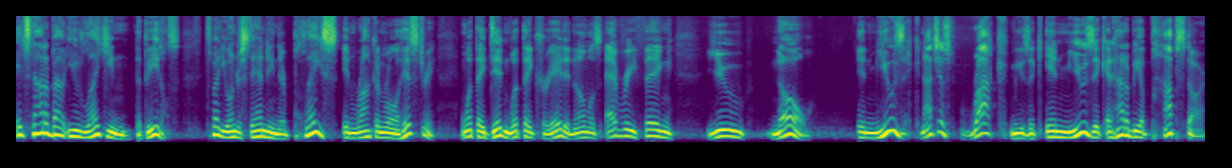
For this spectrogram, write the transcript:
It's not about you liking the Beatles. It's about you understanding their place in rock and roll history what they did and what they created and almost everything you know in music, not just rock music, in music and how to be a pop star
